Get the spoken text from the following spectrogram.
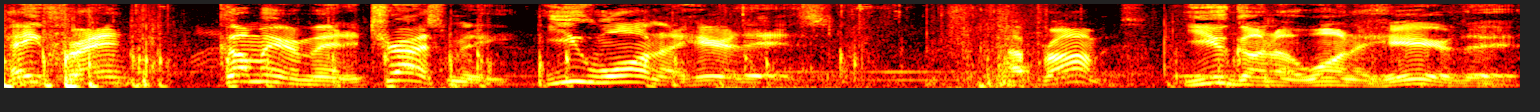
Hey, friend. Come here a minute. Trust me. You want to hear this. I promise. You gonna want to hear this.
